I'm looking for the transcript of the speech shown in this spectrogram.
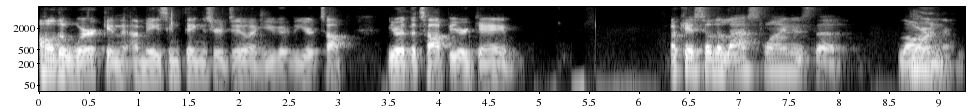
all the work and amazing things you're doing. You, you're top. You're at the top of your game. Okay, so the last wine is the Lauren. Lauren.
